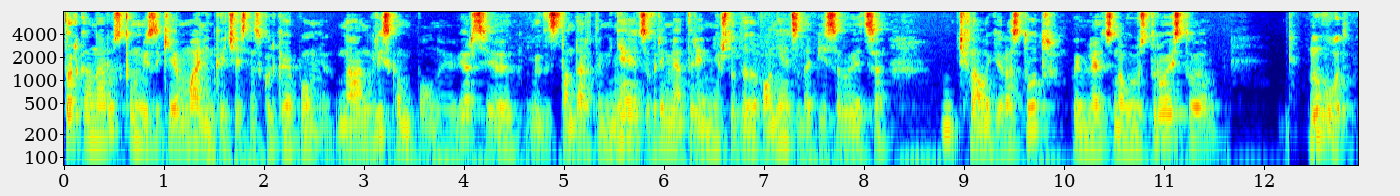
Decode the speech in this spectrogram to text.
только на русском языке маленькая часть, насколько я помню. На английском полная версия. Стандарты меняются время от времени, что-то дополняется, дописывается. Ну, Технологии растут, появляются новые устройства. Ну вот,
